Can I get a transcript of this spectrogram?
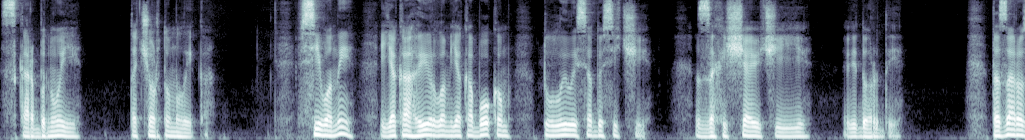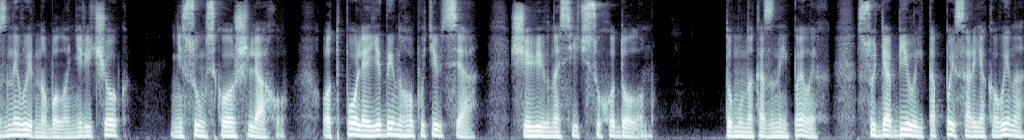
скарбної та чортомлика. Всі вони, яка гирлом, яка боком, тулилися до січі, захищаючи її від орди. Та зараз не видно було ні річок, ні сумського шляху, от поля єдиного путівця, що вів на січ суходолом. Тому наказний пелех, суддя білий та писар Яковина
